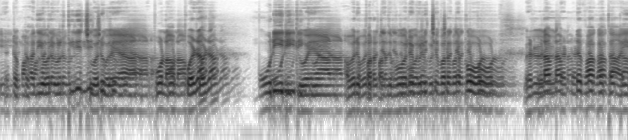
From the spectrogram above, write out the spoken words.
എന്നിട്ട് മഹതി തിരിച്ചു വരികയാണ്. അപ്പോൾ ആ പുഴ മൂടിയിരിക്കുകയാണ്. അവർ പറഞ്ഞതുപോലെ വിളിച്ചു പറഞ്ഞപ്പോൾ വെള്ളം രണ്ട് ഭാഗത്തായി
